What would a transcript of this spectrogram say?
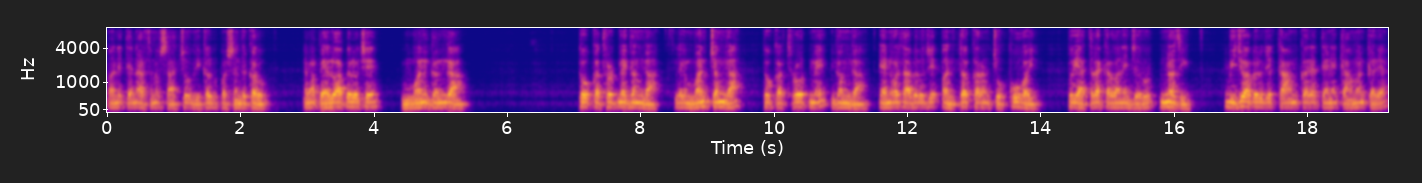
અને તેના અર્થનો સાચો વિકલ્પ પસંદ કરો. એમાં પહેલો આપેલો છે, મન ગંગા તો કથરોટ મેં ગંગા. એટલે કે મન ચંગા, તો કથરોટ મેં ગંગા. એનો અર્થ આપેલો છે, અંતઃકરણ ચોખ્ખું હોય, તો યાત્રા કરવાની જરૂર નથી બીજું આપેલું છે, કામ કર્યા તેણે કામન કર્યા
